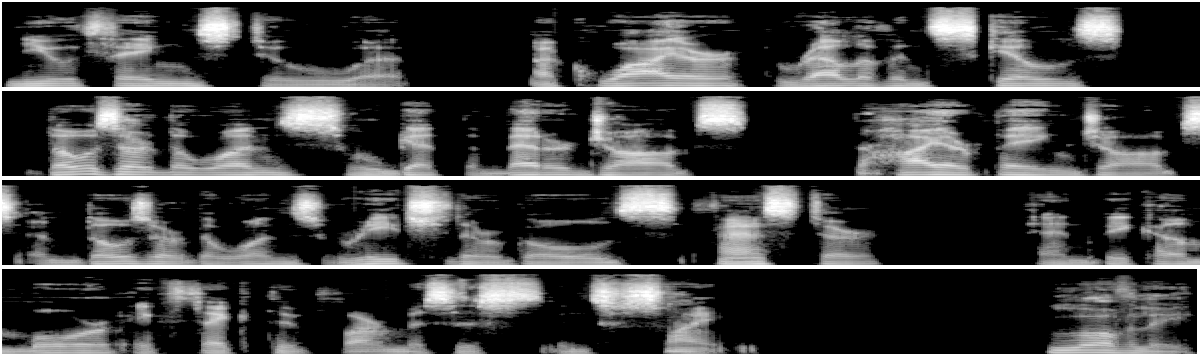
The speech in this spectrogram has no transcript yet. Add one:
new things, to uh, acquire relevant skills. Those are the ones who get the better jobs, the higher paying jobs, and those are the ones who reach their goals faster and become more effective pharmacists in society. Lovely.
